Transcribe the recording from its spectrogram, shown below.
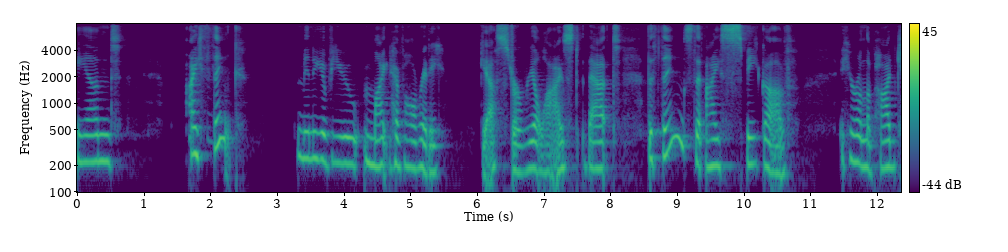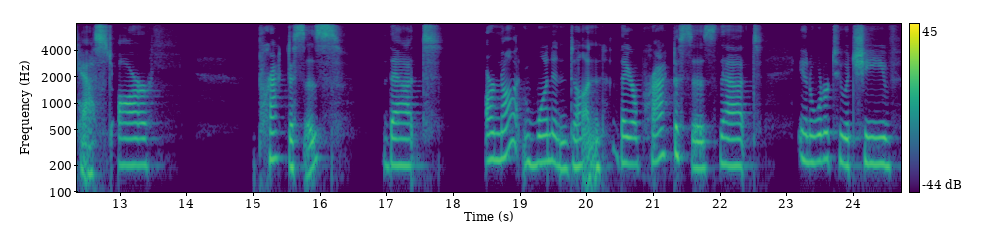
And I think many of you might have already guessed or realized that the things that I speak of here on the podcast are practices that are not one and done. They are practices that, in order to achieve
